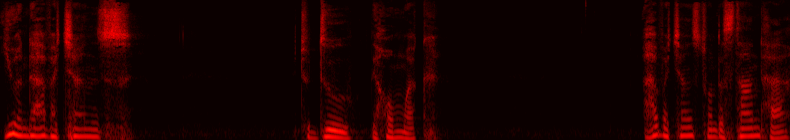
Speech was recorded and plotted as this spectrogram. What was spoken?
You and I have a chance to do the homework. I have a chance to understand her.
